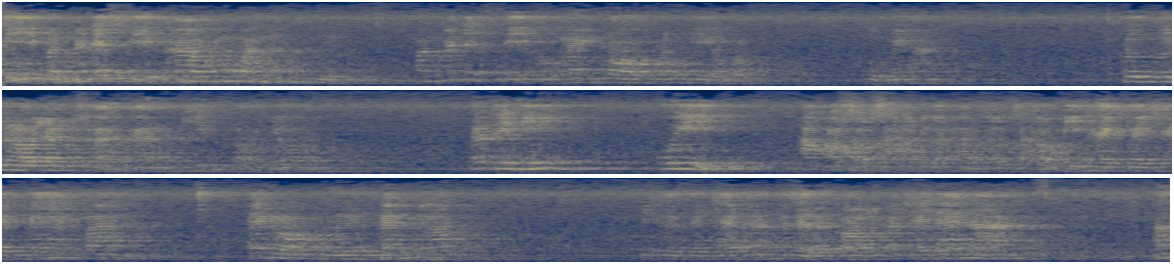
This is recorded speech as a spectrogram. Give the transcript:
สีมันไม่ได้สีข้าวทั้งวันทั้งคืนมันไม่ได้สีของนายกอคนเดียวอะถูกไหมฮะคือคือเรายังขาดการคิดต่อยอดแล้วทีนี้ อุ้ยเอาเอาสาวๆดีกว่าเอาสาวๆมีใครเคยใช้แป้งบ้างแป้งรองพื้นแป้งพับมีครเคยใช้ไหมเกษตรกรก็ใช้ได้นะ อ่า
